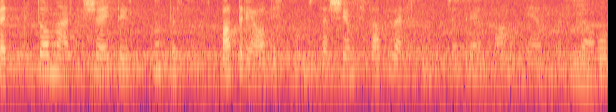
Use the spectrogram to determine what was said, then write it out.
Bet tomēr šeit ir nu, tas patriotiskums ar šiem satversmes četriem pantiem par mm. savu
